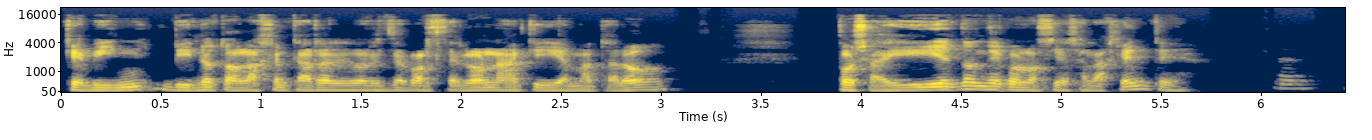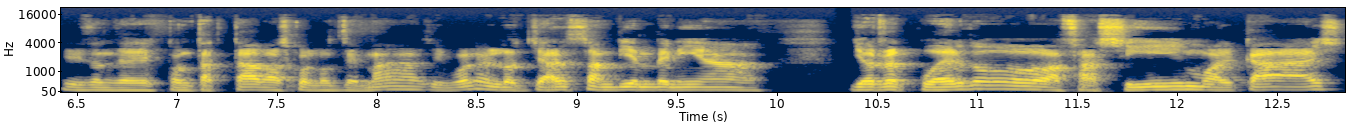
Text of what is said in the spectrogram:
que vino toda la gente alrededor de Barcelona aquí a Mataró. Pues ahí es donde conocías a la gente. Y donde contactabas con los demás. Y bueno, en los jams también venía, yo recuerdo a Fasim o al Cash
